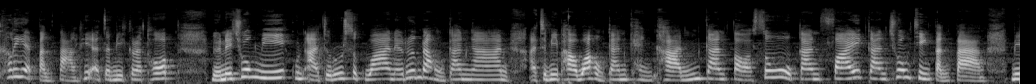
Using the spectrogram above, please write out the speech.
เครียดต่างๆ ที่อาจจะมีกระทบ หรือในช่วงนี้คุณอาจจะรู้สึกว่าในเรื่องราวของการงาน อาจจะมีภาวะของการแข่งขัน การต่อสู้ การไฟท์การช่วงชิงต่างๆ มี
